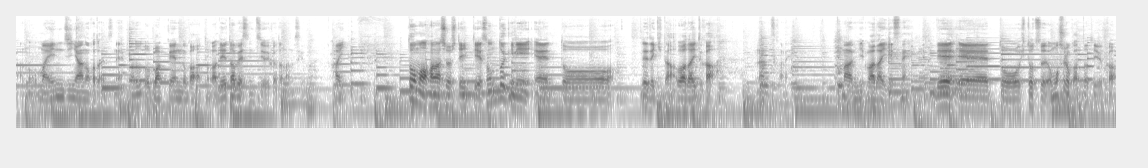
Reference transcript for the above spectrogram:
あの、まあ、エンジニアの方ですね、まあちょっとバックエンド側とかデータベースに強い方なんですけど、はい。と、まあ、お話をしていて、その時に、えーっと、出てきた話題とか、なんですかね、まあ、話題ですね。で、えーっと、一つ面白かったというか、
